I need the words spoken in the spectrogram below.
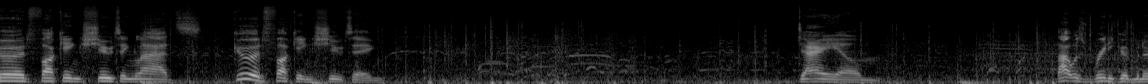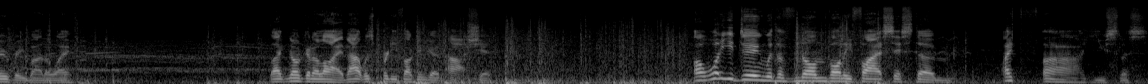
Good fucking shooting, lads. Good fucking shooting. Damn. That was really good maneuvering, by the way. Like, not gonna lie, that was pretty fucking good. Ah, shit. Oh, what are you doing with a non-volley fire system? I... Ah, useless.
